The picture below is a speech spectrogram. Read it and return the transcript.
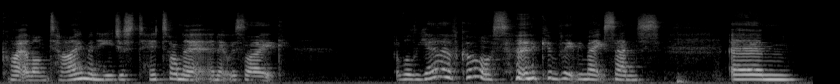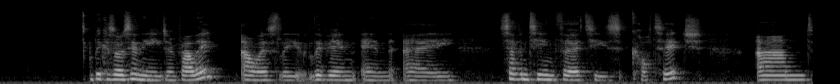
quite a long time, and he just hit on it, and it was like well, yeah, of course, it completely makes sense. Um, because I was in the Eden Valley, I was li- living in a 1730s cottage and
